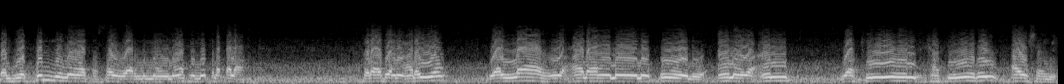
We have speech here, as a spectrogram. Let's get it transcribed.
بل بكل ما يتصور مما ينافي مطلق العقد فلا علي والله على ما نقول أنا وأنت وكيل حفيظ أو شهيد.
